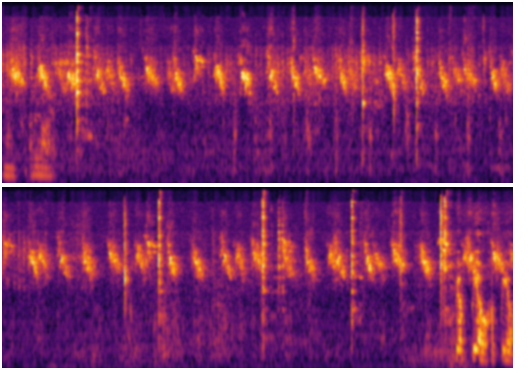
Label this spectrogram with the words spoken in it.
อืมอร่อย เป รี้ยวๆค่ะเปรี้ยว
